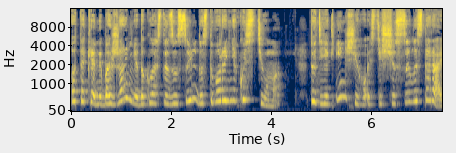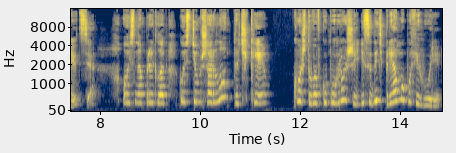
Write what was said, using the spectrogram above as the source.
отаке небажання докласти зусиль до створення костюма, тоді як інші гості щосили стараються. Ось, наприклад, костюм Шарлотточки коштував купу грошей і сидить прямо по фігурі.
